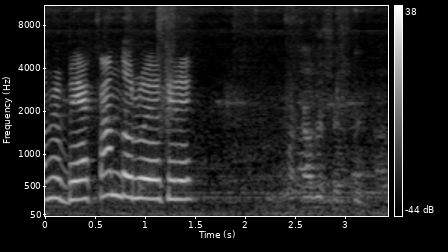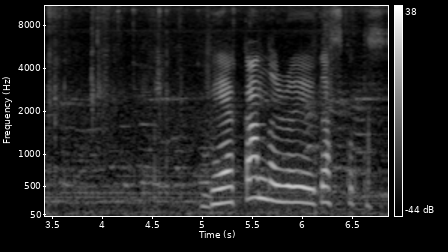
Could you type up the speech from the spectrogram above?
আমরা ব্যাগ কান্দ লয়ে নেই ব্যাগ কান্দ লয়ে কাজ করতেছে।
